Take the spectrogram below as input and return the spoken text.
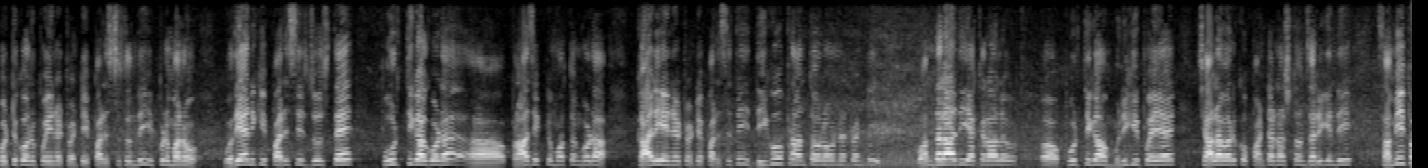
కొట్టుకొని పోయినటువంటి పరిస్థితి ఉంది. ఇప్పుడు మనం ఉదయానికి పరిస్థితి చూస్తే పూర్తిగా కూడా ప్రాజెక్టు మొత్తం కూడా ఖాళీ అయినటువంటి పరిస్థితి. దిగువ ప్రాంతంలో ఉన్నటువంటి వందలాది ఎకరాలు పూర్తిగా మునిగిపోయాయి. చాలా వరకు పంట నష్టం జరిగింది. సమీప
